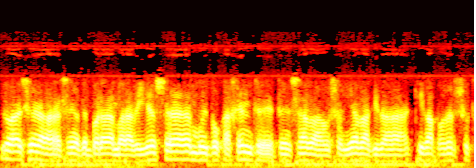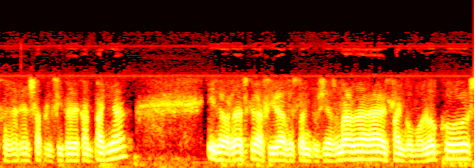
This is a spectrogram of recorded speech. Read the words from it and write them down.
No, ha sido una, una, temporada maravillosa, muy poca gente pensaba o soñaba que iba, que iba a poder suceder eso a principio de campaña y la verdad es que la ciudad está entusiasmada, están como locos,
